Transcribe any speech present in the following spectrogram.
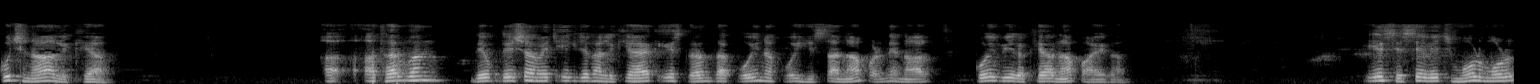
ਕੁਝ ਨਾ ਲਿਖਿਆ। ਅਥਰਵਨ ਦੇ ਉਪਦੇਸ਼ਾਂ ਵਿੱਚ ਇੱਕ ਜਗ੍ਹਾ ਲਿਖਿਆ ਹੈ ਕਿ ਇਸ ਗ੍ਰੰਥ ਦਾ ਕੋਈ ਨਾ ਕੋਈ ਹਿੱਸਾ ਨਾ ਪੜ੍ਹਨੇ ਨਾਲ ਕੋਈ ਵੀ ਰੱਖਿਆ ਨਾ ਪਾਏਗਾ। ਇਸ ਹਿੱਸੇ ਵਿੱਚ ਮੋੜ-ਮੋੜ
